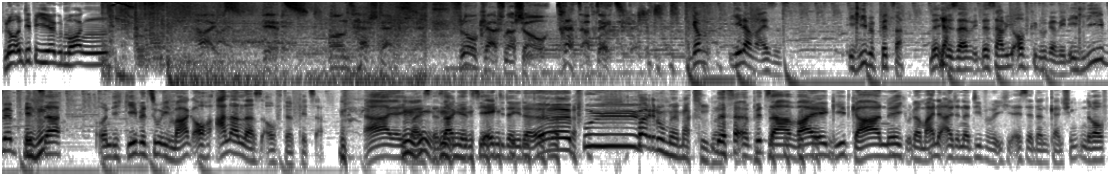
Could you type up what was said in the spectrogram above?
Flo und Dippi hier, guten Morgen. Hypes, Hits und Hashtags. Flo Kerschner Show Trend Update. Ich glaube, jeder weiß es. Ich liebe Pizza. Ne? Ja. Das, das habe ich oft genug erwähnt. Ich liebe Pizza und ich gebe zu, ich mag auch Ananas auf der Pizza. Ja, ja, ich weiß. Da sagen jetzt die echten Italiener, äh, pfui. Warum äh, magst du das? Pizza Hawaii geht gar nicht. Oder meine Alternative, ich esse ja dann keinen Schinken drauf,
